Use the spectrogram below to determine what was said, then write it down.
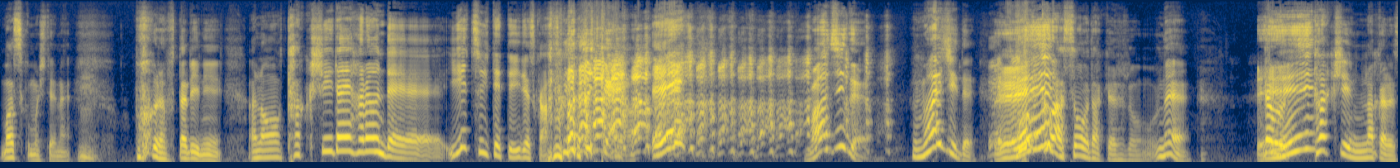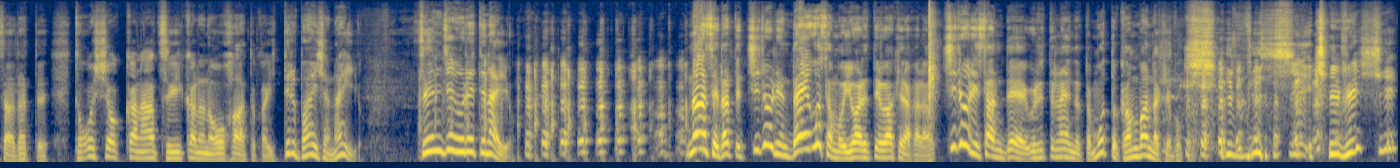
マスクもしてない。僕ら二人に、あの、タクシー代払うんで、家ついてっていいですか？え？マジで？マジで、え？ー僕はそうだけれどもね。え？ータクシーの中でさ、だって、どうしよっかな、次からのオファーとか言ってる場合じゃないよ。全然売れてないよ。なんせだって千鳥の大悟さんも言われてるわけだから、千鳥さんで売れてないんだったらもっと頑張んなきゃ僕。厳しい。厳しい。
